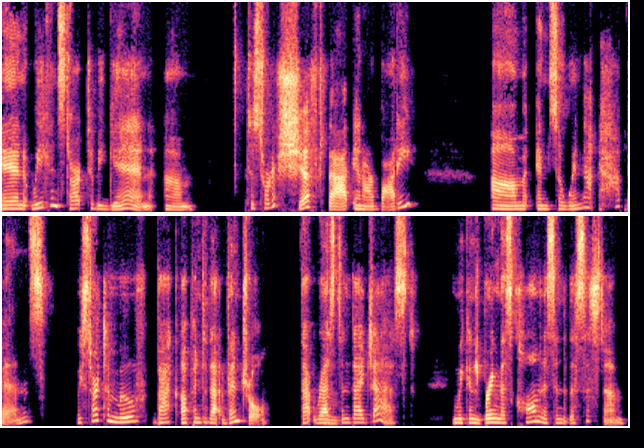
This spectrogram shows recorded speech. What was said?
and we can start to begin um, to sort of shift that in our body um, and so when that happens we start to move back up into that ventral that rest and digest and we can bring this calmness into the system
